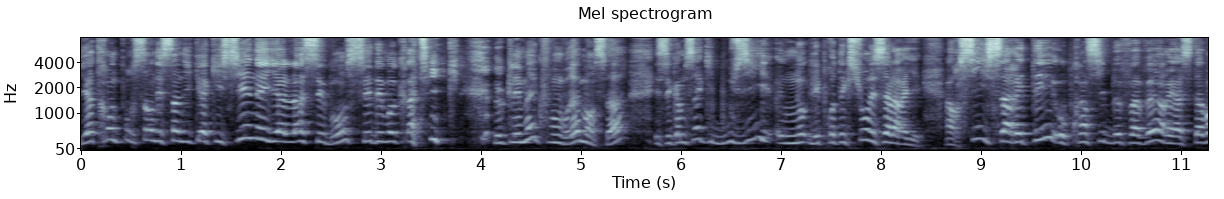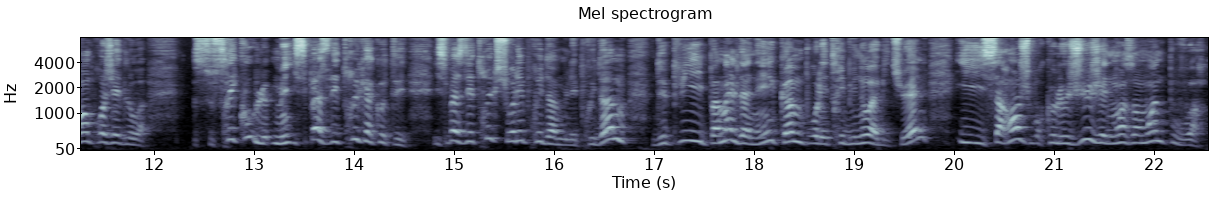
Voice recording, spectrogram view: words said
Il y a 30% des syndicats qui signent et il y a là, c'est bon, c'est démocratique. Donc les mecs font vraiment ça. Et c'est comme ça qu'ils bousillent les protections des salariés. Alors s'ils s'arrêtaient au principe de faveur et à cet avant-projet de loi, ce serait cool, mais il se passe des trucs à côté. Il se passe des trucs sur les prud'hommes. Les prud'hommes, depuis pas mal d'années, comme pour les tribunaux habituels, ils s'arrangent pour que le juge ait de moins en moins de pouvoir.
